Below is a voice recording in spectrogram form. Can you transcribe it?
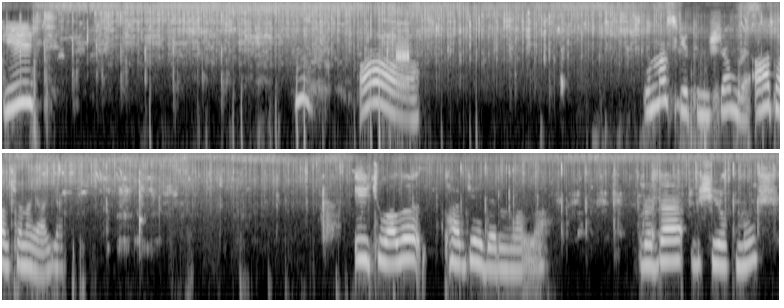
Git. Hı. Aa. Onu nasıl getirmiş lan buraya? Aha tavşana ya gel. İyi çuvalı tercih ederim valla. Burada bir şey yokmuş.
